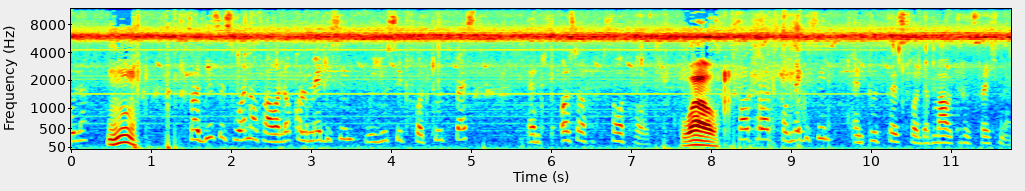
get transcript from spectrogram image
Kula. Mm. So this is one of our local medicine. We use it for toothpaste and also sore throat. Wow. Sore throat for medicine and toothpaste for the mouth refreshment.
